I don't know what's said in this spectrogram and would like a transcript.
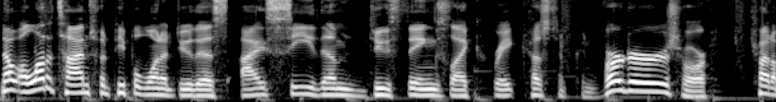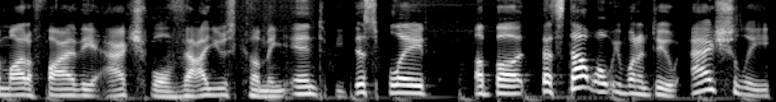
Now, a lot of times when people want to do this, I see them do things like create custom converters or try to modify the actual values coming in to be displayed. Uh, but that's not what we want to do. Actually,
